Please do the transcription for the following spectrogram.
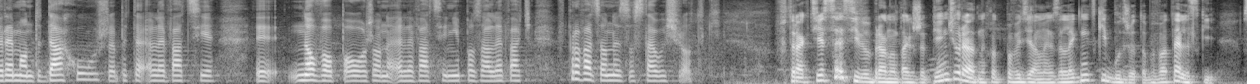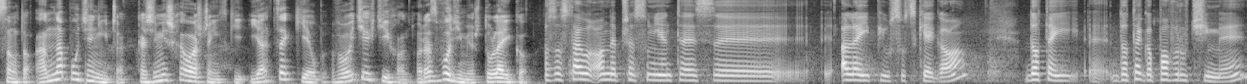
y, remont dachu, żeby te elewacje, y, nowo położone elewacje nie pozalewać, wprowadzone zostały środki. W trakcie sesji wybrano także pięciu radnych odpowiedzialnych za Legnicki Budżet Obywatelski. Są to Anna Płócieniczak, Kazimierz Hałaszczyński, Jacek Kiełb, Wojciech Cichon oraz Włodzimierz Tulejko. Zostały one przesunięte z y, Alei Piłsudskiego. Do, tej, y, do tego powrócimy.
